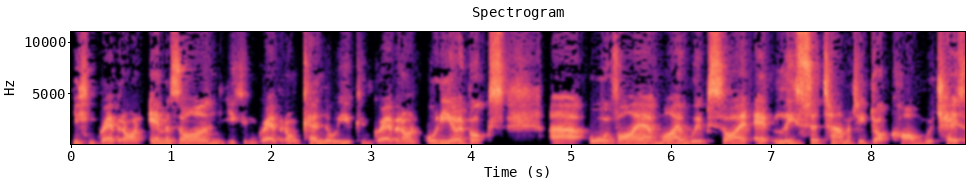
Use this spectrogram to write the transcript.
you can grab it on Amazon, you can grab it on Kindle, you can grab it on audiobooks, uh, or via my website at lisatamati.com, which has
